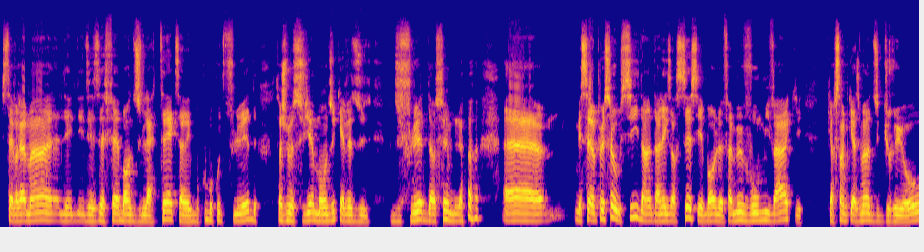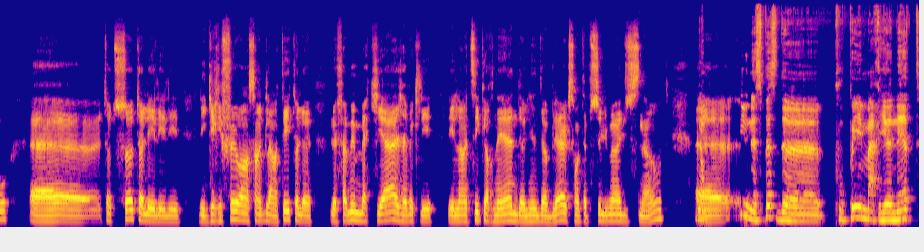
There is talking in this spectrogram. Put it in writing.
c'était vraiment des effets, bon, du latex avec beaucoup, beaucoup de fluide. Ça, je me souviens, mon Dieu, qu'il y avait du, fluide dans ce film-là. Euh, mais c'est un peu ça aussi dans, dans l'exercice. Il bon, le fameux vomi vert qui, qui ressemble quasiment à du gruau. Euh, t'as tout ça, t'as les, les, les, les griffures ensanglantés, t'as le, le fameux maquillage avec les, les lentilles cornéennes de Linda Blair qui sont absolument hallucinantes. Euh, une espèce de poupée marionnette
